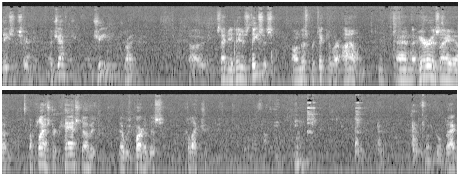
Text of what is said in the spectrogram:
thesis here. Jeff G, right? Uh, said he did his thesis on this particular island. And here is a, uh, a plaster cast of it that was part of this collection. I'm going to go back.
